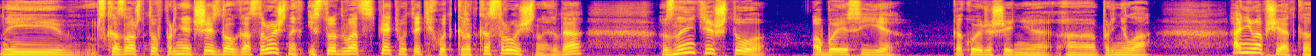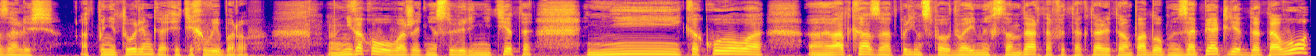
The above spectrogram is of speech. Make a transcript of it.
и сказал, что принять 6 долгосрочных и 125 вот этих вот краткосрочных, да. Знаете, что ОБСЕ, какое решение э, приняла? Они вообще отказались от мониторинга этих выборов – никакого уважения суверенитета, никакого э, отказа от принципов двойных стандартов и так далее и тому подобное. За пять лет до того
